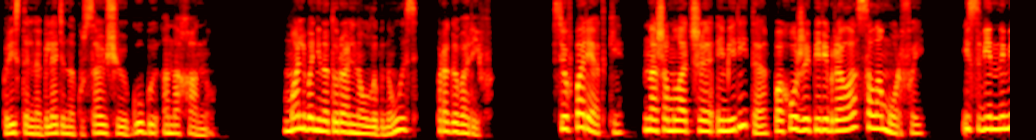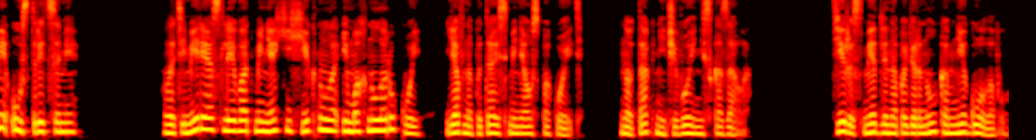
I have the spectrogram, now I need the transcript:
пристально глядя на кусающую губы Анахану. Мальва ненатурально улыбнулась, проговорив. Все в порядке. Наша младшая Эмерита, похоже, перебрала с саламорфой и свинными устрицами. Латимерия слева от меня хихикнула и махнула рукой, явно пытаясь меня успокоить, но так ничего и не сказала. Тирес медленно повернул ко мне голову.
